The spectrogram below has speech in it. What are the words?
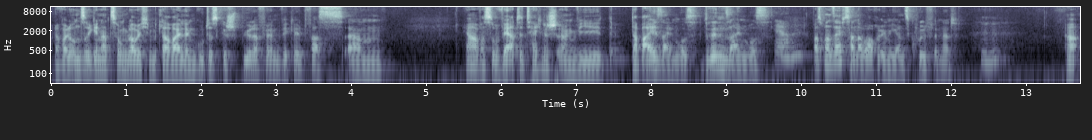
oder weil unsere Generation, glaube ich, mittlerweile ein gutes Gespür dafür entwickelt, was ähm, ja, was so wertetechnisch irgendwie dabei sein muss, drin sein muss. Ja. Was man selbst dann aber auch irgendwie ganz cool findet. Mhm. Ja.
